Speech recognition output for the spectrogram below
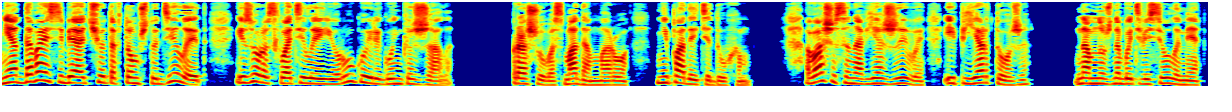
Не отдавая себе отчета в том, что делает, Изора схватила ее руку и легонько сжала. «Прошу вас, мадам Моро, не падайте духом. Ваши сыновья живы, и Пьер тоже. Нам нужно быть веселыми,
